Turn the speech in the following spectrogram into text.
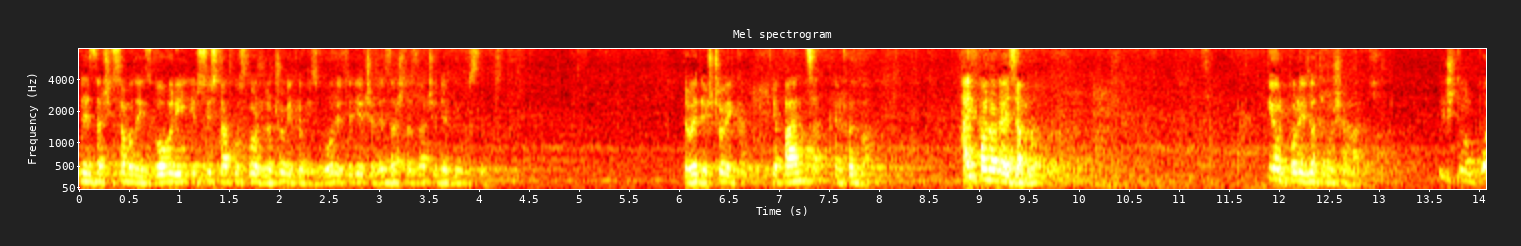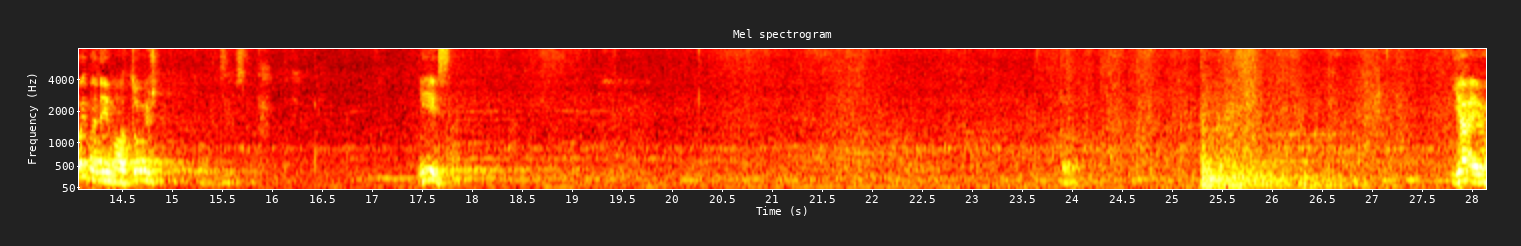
ne znači samo da izgovori, jer su isto tako složeni da čovjek kad bi izgovorio te riječe, ne zna šta znači, ne bi muslim. Dovedeš čovjeka, japanca, kažeš odmah, haj ponavljaj za mnom. I on ponovno zato mu šahadić. I što on pojma nema o tome što... Nije islam. Nije islam. Ja, evo,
